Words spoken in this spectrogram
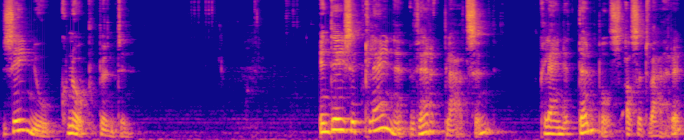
zenuwknooppunten. In deze kleine werkplaatsen, kleine tempels als het ware,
